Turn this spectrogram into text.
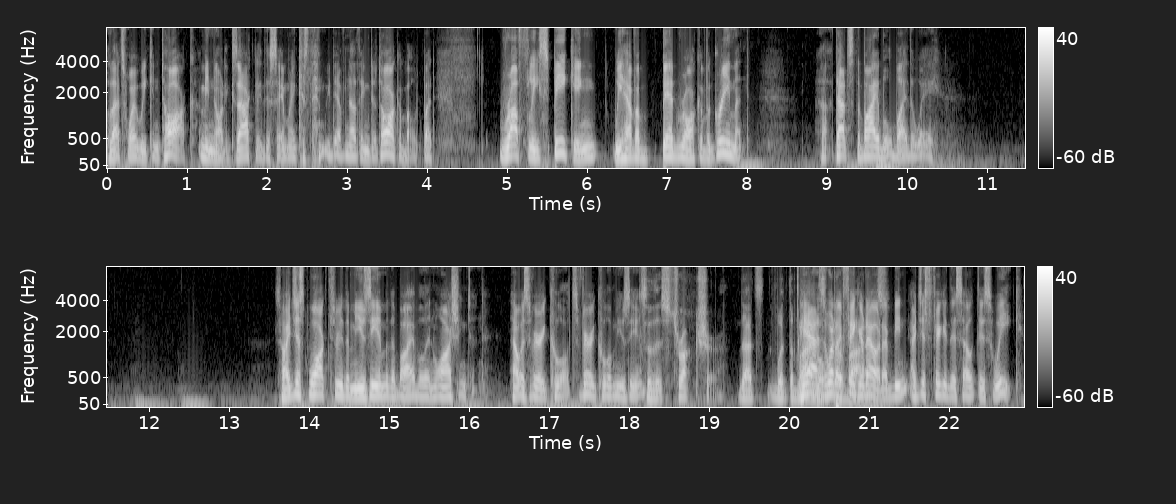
Well, that's why we can talk. I mean, not exactly the same way, because then we'd have nothing to talk about. But roughly speaking, we have a bedrock of agreement. Uh, that's the Bible, by the way. So I just walked through the Museum of the Bible in Washington. That was very cool. It's a very cool museum. so the structure. That's what the Bible Yeah, it's what I figured out. I've been I just figured this out this week.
